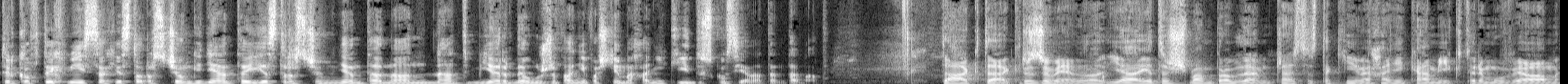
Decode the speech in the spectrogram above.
tylko w tych miejscach jest to rozciągnięte i jest rozciągnięte na nadmierne używanie właśnie mechaniki i dyskusja na ten temat. Tak, tak, rozumiem. No, ja, ja też mam problem często z takimi mechanikami, które mówią,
